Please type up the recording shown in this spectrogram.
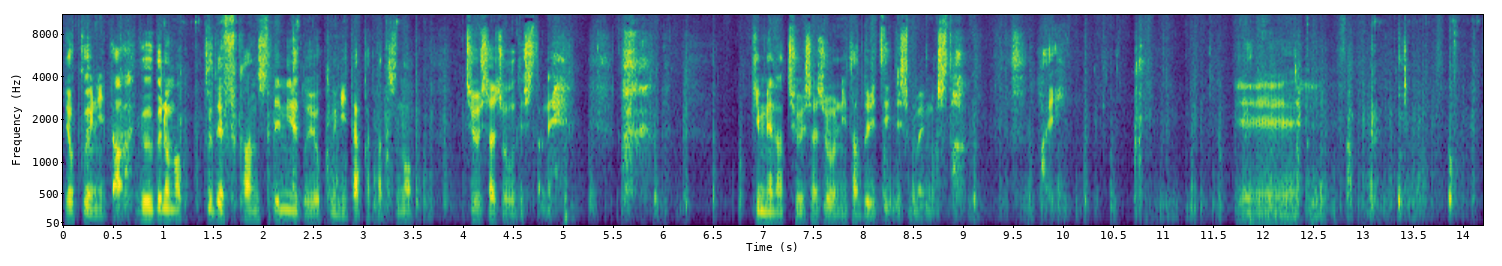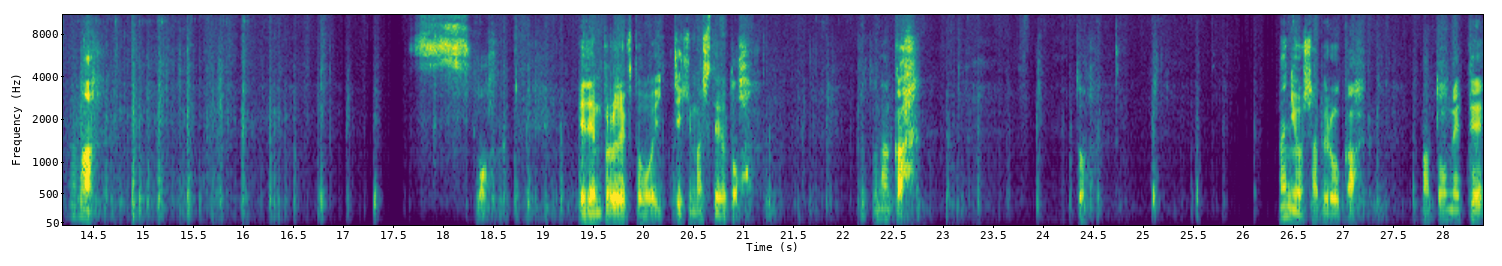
よく似た、Google マップで俯瞰してみるとよく似た形の駐車場でしたね。大きめな駐車場にたどり着いてしまいました。はい。えー、まあ、そう、エデンプロジェクト行ってきましたよと。ちょっとなんか、えっと、何を喋ろうか、まとめて、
